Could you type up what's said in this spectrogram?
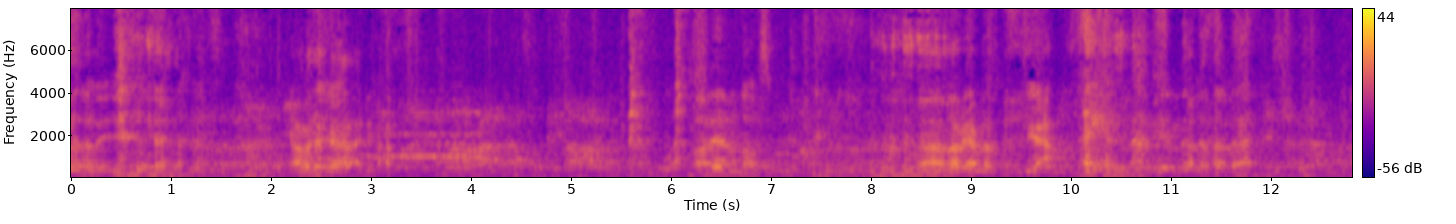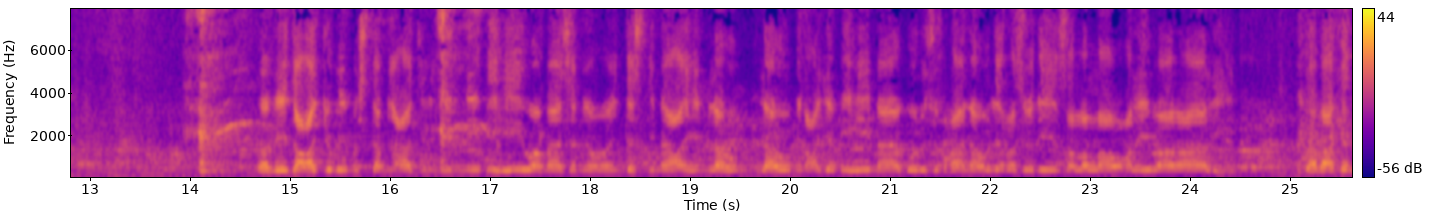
مثلي كما ذكر ما من ناس آه ما بيهم جيعة ما بيهم النصب وفي تعجب مستمعة الجن به وما سمعوا عند استماعهم لهم له من عجبه ما يقول سبحانه لرسوله صلى الله عليه وعلى آله. يا باكر.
